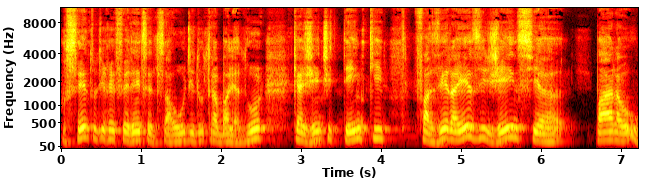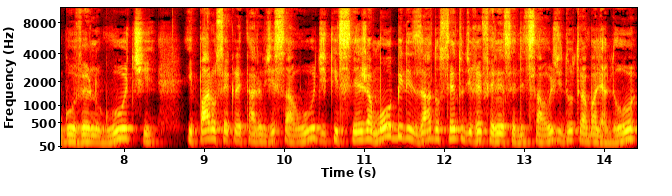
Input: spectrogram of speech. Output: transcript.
o Centro de Referência de Saúde do Trabalhador, que a gente tem que fazer a exigência para o governo Gucci e para o secretário de Saúde que seja mobilizado o Centro de Referência de Saúde do Trabalhador,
